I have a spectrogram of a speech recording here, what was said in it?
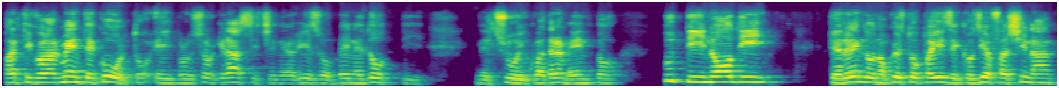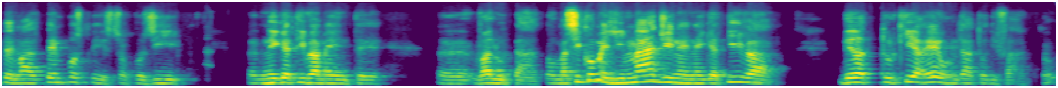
particolarmente colto e il professor Grassi ce ne ha reso bene dotti nel suo inquadramento tutti i nodi che rendono questo paese così affascinante ma al tempo stesso così eh, negativamente eh, valutato. Ma siccome l'immagine negativa della Turchia è un dato di fatto,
